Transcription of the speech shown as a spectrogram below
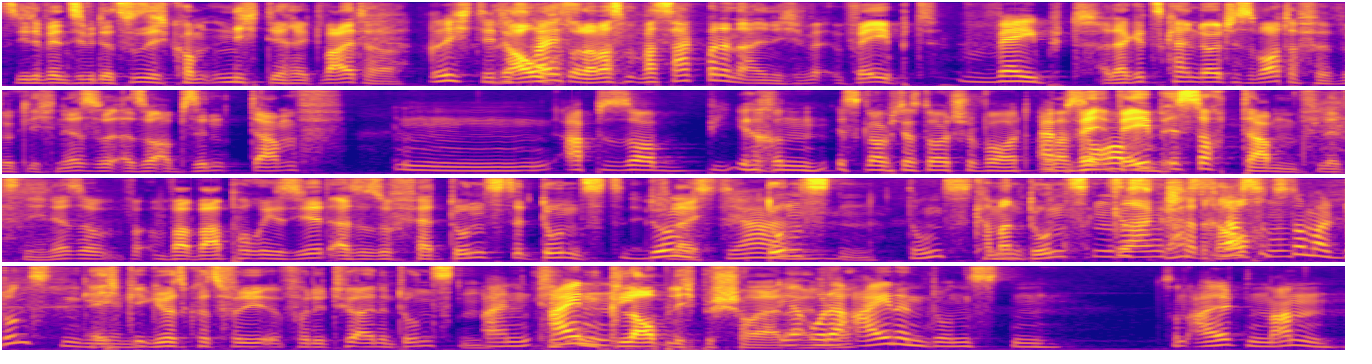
sie, wenn sie wieder zu sich kommt, nicht direkt weiter Richtig, das raucht heißt, oder was, was sagt man denn eigentlich? Va- Vaped. vaped. Da gibt es kein deutsches Wort dafür wirklich, ne? So, also Absinthdampf. Mh, absorbieren ist, glaube ich, das deutsche Wort. Aber Absorben. Vape ist doch Dampf letztlich, ne? So va vaporisiert, also so verdunstet Dunst. Dunst, vielleicht. ja. Dunsten. Dunsten. Kann man Dunsten Lass- sagen lass, statt Lass uns Rauchen? doch mal dunsten gehen. Ich gehe jetzt kurz vor die, vor die Tür eine Dunsten. Ein- ein- unglaublich bescheuert. ja, oder einfach. einen dunsten. So einen alten Mann.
